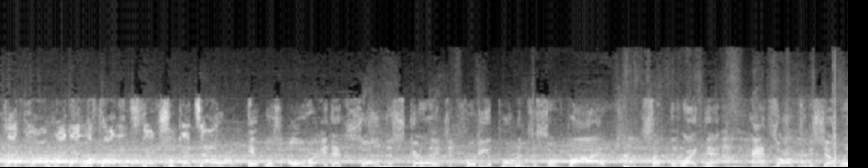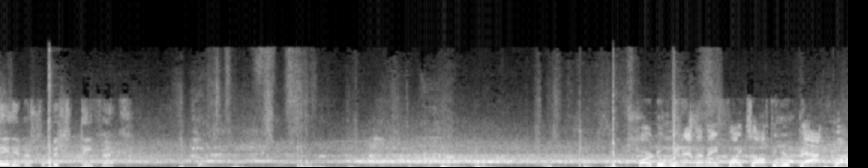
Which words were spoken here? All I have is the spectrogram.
Looked like the arm might end the fight. Instead, she gets out. It was over, and that's so discouraging for the opponent to survive something like that. Hats off to this young lady and her submission defense. Hard to win MMA fights off of your back, but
